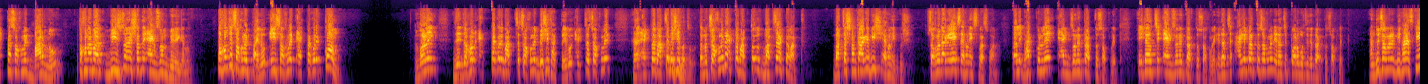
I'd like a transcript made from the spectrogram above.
একটা চকলেট বাড়লো, তখন আবার বিশ জনের সাথে একজন বেড়ে গেল। তখন যে চকলেট পাইলো, এই চকলেট একটা করে কম। মানে যে যখন একটা করে বাচ্চা চকলেট বেশি থাকতো এবং একটা চকলেট হ্যাঁ, একটা বাচ্চা বেশি হতো তার মানে চকলেটে একটা বাড়তো বাচ্চা একটা বাড়ত। বাচ্চার সংখ্যা আগে বিশ এখন একুশ। চকলেট আগে এক্স এখন এক্স প্লাস ওয়ান তাহলে ভাগ করলে একজনের প্রাপ্ত চকলেট এটা হচ্ছে একজনের প্রাপ্ত চকলেট এটা হচ্ছে আগে প্রাপ্ত চকলেট এটা হচ্ছে পরবর্তীতে প্রাপ্ত চকলেট দুই চকলেটের ডিফারেন্স কি?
